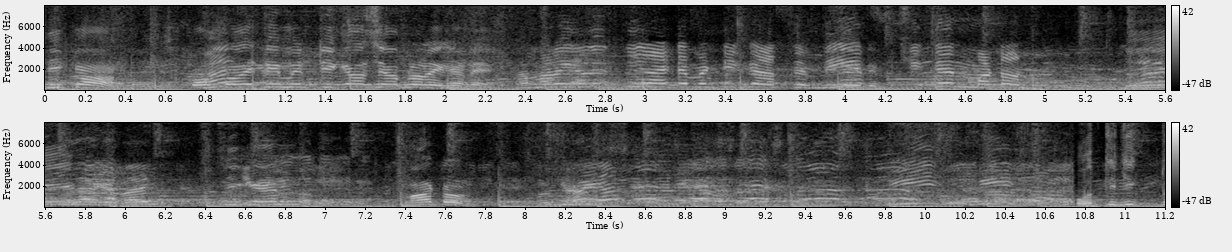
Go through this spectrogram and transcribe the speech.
টিকা? কত আইটেমের টিকা আছে আপনার এখানে? আমার এখানে তিন আইটেমের টিকা আছে beef chicken mutton. Chicken mutton. অতিরিক্ত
